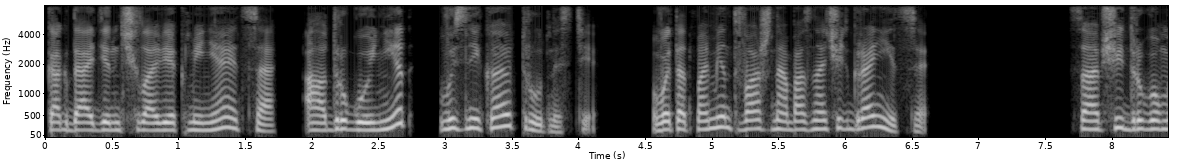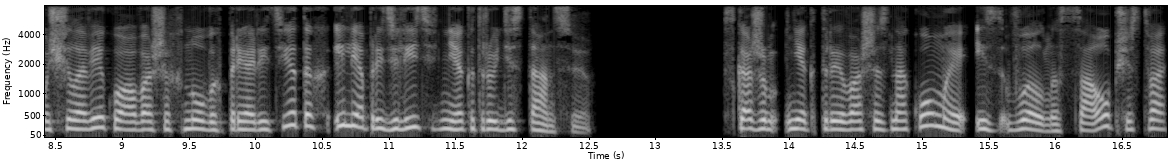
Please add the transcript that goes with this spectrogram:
Когда один человек меняется, а другой нет, возникают трудности. В этот момент важно обозначить границы, сообщить другому человеку о ваших новых приоритетах или определить некоторую дистанцию. Скажем, некоторые ваши знакомые из wellness-сообщества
